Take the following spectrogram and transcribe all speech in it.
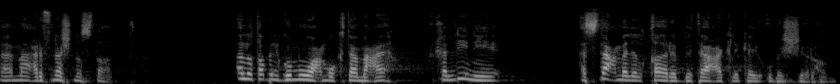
آه، ما عرفناش نصطاد. قال له طب الجموع مجتمعة خليني أستعمل القارب بتاعك لكي أبشرهم.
